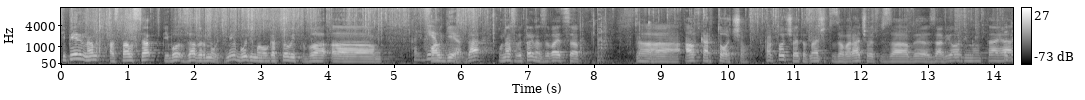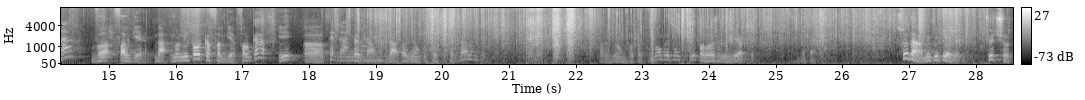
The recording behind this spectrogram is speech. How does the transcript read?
Теперь нам остался его завернуть. Мы будем его готовить в э, Фольге. фольге. Да? У нас в Италии называется ал карточо. Карточо это значит заворачивать, зав- завернутая Туда? в фольге. Да, но не только в фольге. Фольга и э, Пергамент. Да, возьмем кусочек пергамента, порвем вот таким образом и положим сверху. Вот так. Сюда мы теперь чуть-чуть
